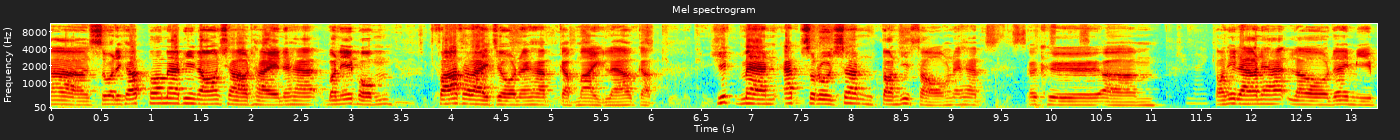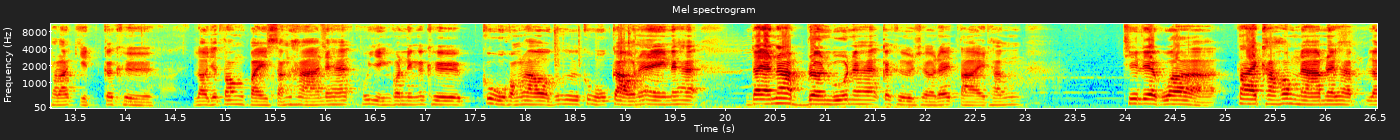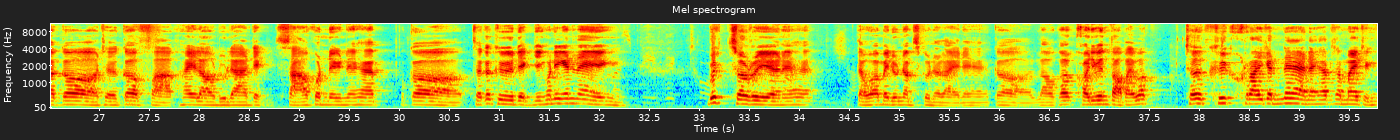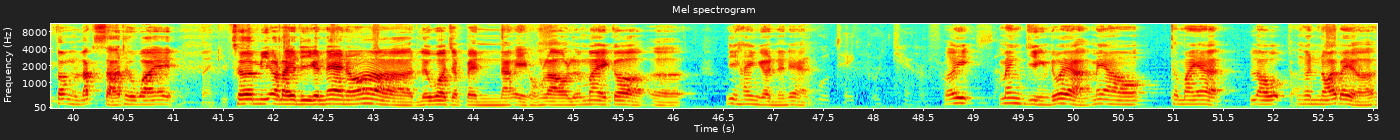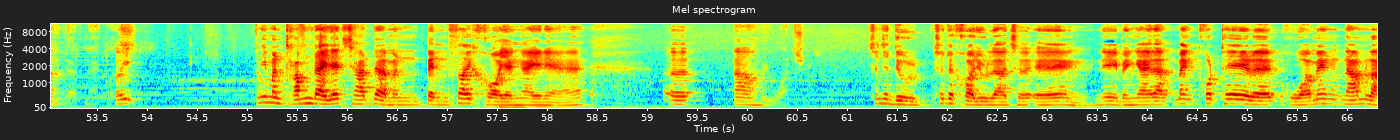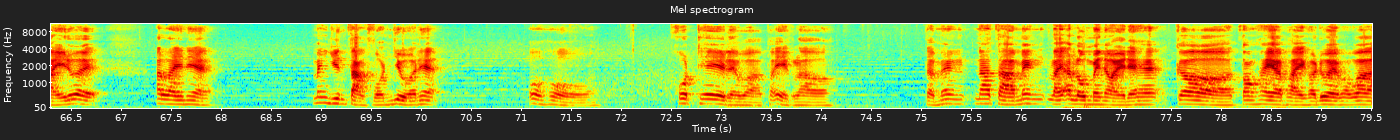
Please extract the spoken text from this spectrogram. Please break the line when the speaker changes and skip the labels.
อ่าสวัสดีครับ พ่อแม่พี่น้องชาวไทยนะฮะ วันนี้ผมฟ้าทลายโจรนะครับ กลับมาอีกแล้วกับ Hitman Absolution ตอนที่ 2 นะครับ ก็คืออตอนที่แล้วนะฮะ เราได้มีภารกิจก็คือ เราจะต้องไปสังหารนะฮะ ผู้หญิงคนหนึ่งก็คือคู่หูของเราก็คือคู่หูเก่านั่นเองนะฮะไดอาน่าเบรนวูดนะฮะ ก็คือเธอได้ตายทั้ง ที่เรียกว่าตายคาห้องน้ำนะครับ แล้วก็เธอก็ฝากให้เราดูแลเด็กสาวคนหนึ่งนะครับ ก็เธอก็คือเด็กหญิงคนนี้นั่นเองวิกตอเรียนะฮะแต่ว่าไม่รู้นามสกุลอะไรนะฮะก็เราก็คอยดูกันต่อไปว่าเธอคือใครกันแน่นะครับทำไมถึงต้องรักษาเธอไว้ เธอมีอะไรดีกันแน่เนาะหรือว่าจะเป็นนางเอกของเราหรือไม่ก็เออนี่ให้เงินนะเนี่ยเฮ้ยแม่งยิงด้วยอะไม่เอาทำไมอะเราเงินน้อยไปเหรอ เฮ้ย นี่มันทำไดเรกชัดอะมันเป็นสร้อยคอยังไงเนี่ยฮะ เอออ้าว ฉันจะดู ฉันจะคอยดูแลเธอเอง นี่เป็นไงล่ะ แม่งโคตรเท่เลย หัวแม่งน้ำไหลด้วย อะไรเนี่ย แม่งยืนตากฝนอยู่อะเนี่ย โอ้โห โคตรเท่เลยว่ะ พระเอกเรา แต่แม่งหน้าตาแม่งไร้อารมณ์ไปหน่อยนะฮะ ก็ต้องให้อภัยเขาด้วยเพราะว่า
